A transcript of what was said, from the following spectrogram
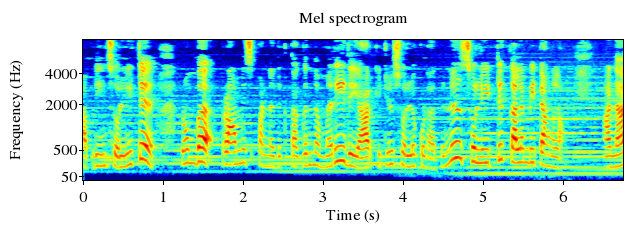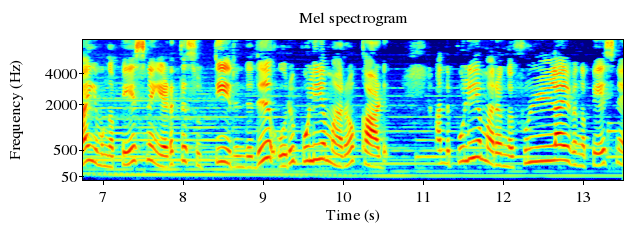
அப்படின்னு சொல்லிட்டு ரொம்ப ப்ராமிஸ் பண்ணதுக்கு தகுந்த மாதிரி இதை யார்கிட்டயும் சொல்லக்கூடாதுன்னு சொல்லிட்டு கிளம்பிட்டாங்களாம். ஆனால் இவங்க பேசின இடத்த சுற்றி இருந்தது ஒரு புளிய மரம் காடு. அந்த புளிய மரங்க ஃபுல்லாக இவங்க பேசின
